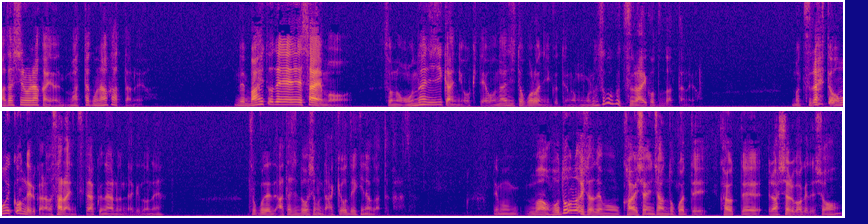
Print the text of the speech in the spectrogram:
私の中には全くなかったのよ。でバイトでさえもその同じ時間に起きて同じところに行くっていうのはものすごく辛いことだったのよ。まあ、辛いと思い込んでるからさらに辛くなるんだけどね。そこで私どうしても妥協できなかったからさ。でもまあほとんどの人でも会社にちゃんとこうやって通ってらっしゃるわけでしょ？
